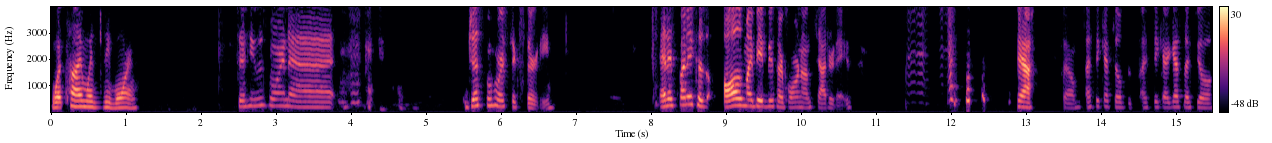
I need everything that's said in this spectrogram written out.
What time was he born? So he was born at just before 6:30. And it's funny because all of my babies are born on Saturdays. Yeah. So I think I feel I think I guess I feel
